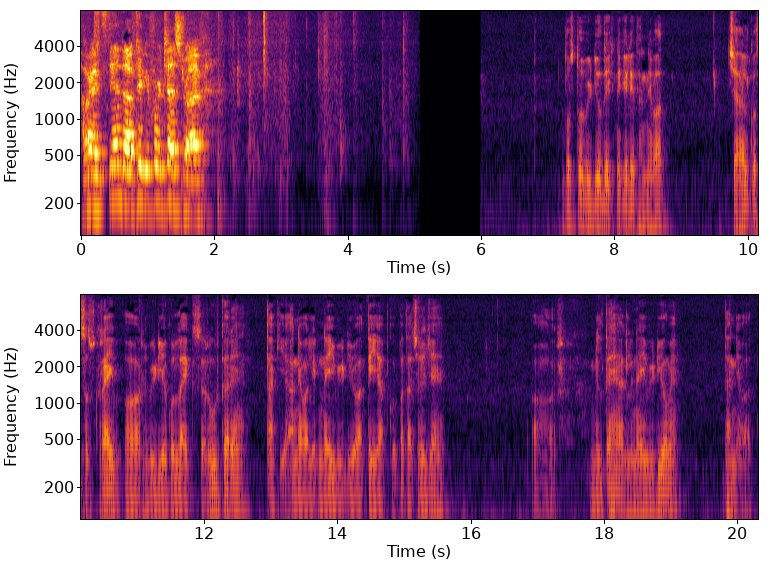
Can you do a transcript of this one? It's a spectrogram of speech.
All right, stand up. Take it for a test drive. दोस्तों वीडियो देखने के लिए धन्यवाद चैनल को सब्सक्राइब और वीडियो को लाइक ज़रूर करें ताकि आने वाली नई वीडियो आते ही आपको पता चल जाए और मिलते हैं अगले नए वीडियो में। धन्यवाद।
